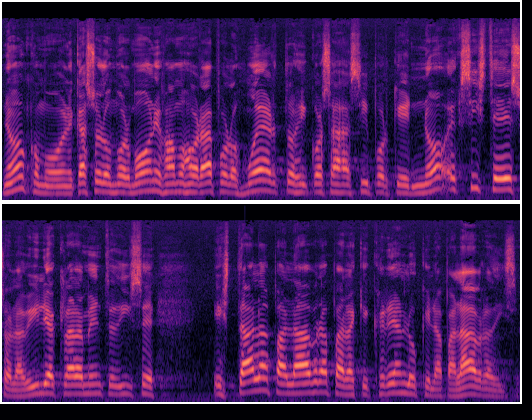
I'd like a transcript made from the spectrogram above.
¿no? Como en el caso de los mormones, vamos a orar por los muertos y cosas así, porque no existe eso. La Biblia claramente dice, está la palabra para que crean lo que la palabra dice.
